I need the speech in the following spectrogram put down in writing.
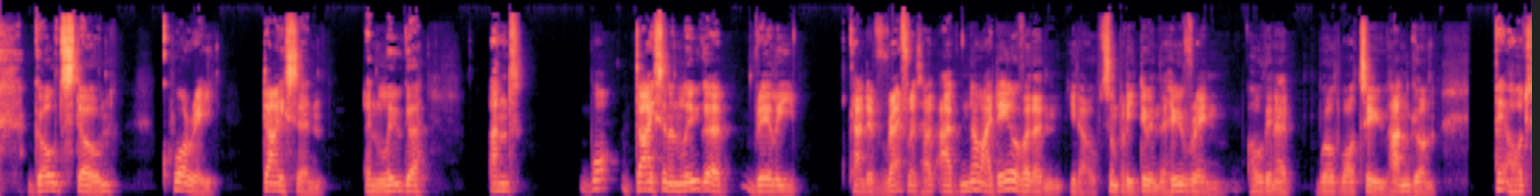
Goldstone, Quarry, Dyson, and Luger. And what Dyson and Luger really kind of reference, I, I have no idea other than you know somebody doing the hoovering, holding a World War II handgun. Bit odd.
